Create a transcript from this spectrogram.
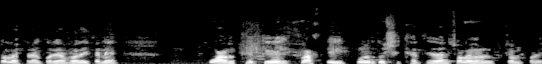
চলাফেরা করে, আমাদের এখানে ওয়ান থেকে ক্লাস এইট পর্যন্ত শিক্ষার্থীরা চলাফেরা চল করে।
